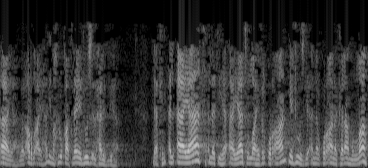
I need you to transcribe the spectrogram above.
آية والأرض آية. هذه مخلوقات لا يجوز الحلف بها. لكن الآيات التي هي آيات الله في القرآن يجوز لأن القرآن كلام الله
